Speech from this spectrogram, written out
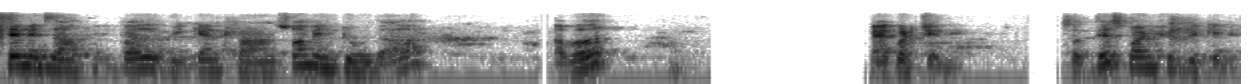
same example. We can transform into the our backward chaining. So this one should be clear.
